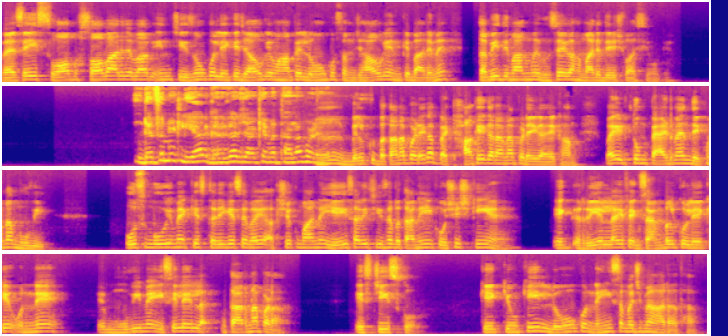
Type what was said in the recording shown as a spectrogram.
वैसे ही सौ सौ बार जब आप इन चीज़ों को लेके जाओगे, वहाँ पे लोगों को समझाओगे इनके बारे में तभी दिमाग में घुसेगा हमारे देशवासियों के। डेफिनेटली यार घर घर जाके बताना पड़ेगा। हम्म, बिल्कुल बताना पड़ेगा बैठा के कराना पड़ेगा ये काम। भाई तुम पैडमैन देखो ना मूवी उस मूवी में किस तरीके से भाई अक्षय कुमार ने यही सारी चीज़ें बताने की कोशिश की हैं। एक रियल लाइफ एग्ज़ाम्पल को लेके उनने मूवी में इसीलिए उतारना पड़ा इस चीज़ को कि क्योंकि लोगों को नहीं समझ में आ रहा था।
